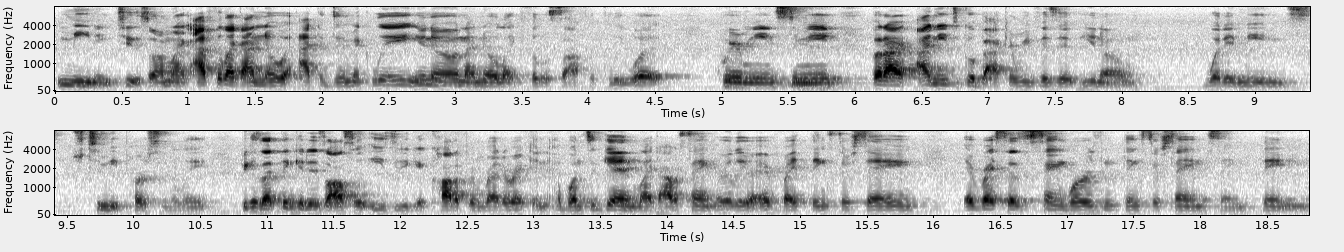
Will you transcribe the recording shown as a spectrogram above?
meaning too. So I'm like, I feel like I know it academically, you know, and I know like philosophically what queer means to me, but I, I need to go back and revisit, you know, what it means to me personally. Because I think it is also easy to get caught up in rhetoric. And once again, like I was saying earlier, everybody thinks they're saying, everybody says the same words and thinks they're saying the same thing.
